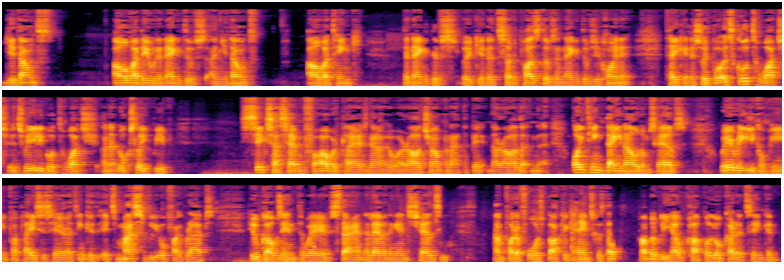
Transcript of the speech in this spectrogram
you don't overdo the negatives and you don't overthink the negatives. Like in it, so the positives and negatives, you kind of taking a sweep. But it's good to watch. It's really good to watch, and it looks like we've six or seven forward players now who are all chomping at the bit, and they're all. I think they know themselves. We're really competing for places here. I think it, it's massively up for grabs. Who goes into where starting eleven against Chelsea, and for the first block of games because that's probably how Klopp will look at it, thinking,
